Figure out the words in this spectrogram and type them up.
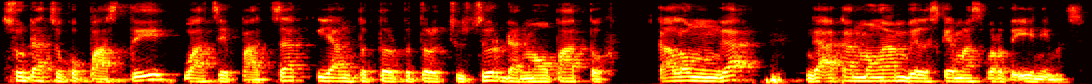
sudah cukup pasti wajib pajak yang betul-betul jujur dan mau patuh. Kalau enggak, enggak akan mau ngambil skema seperti ini, Mas.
